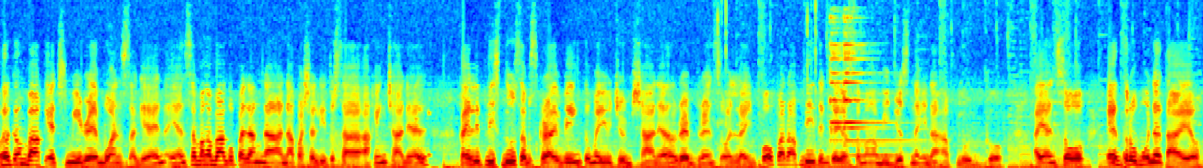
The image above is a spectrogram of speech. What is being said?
Welcome back, it's me Reb once again. Ayan, sa mga bago pa lang na napasyal dito sa aking channel, kindly please do subscribing to my YouTube channel, Reb Trends Online po, para updated kayo sa mga videos na ina-upload ko. Ayan, so, intro muna tayo.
